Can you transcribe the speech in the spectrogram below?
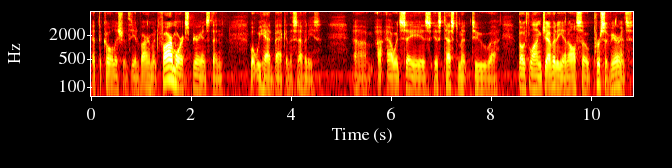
at the Coalition for the Environment, far more experienced than what we had back in the 70s. Um, I, I, would say is, is testament to uh, both longevity and also perseverance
